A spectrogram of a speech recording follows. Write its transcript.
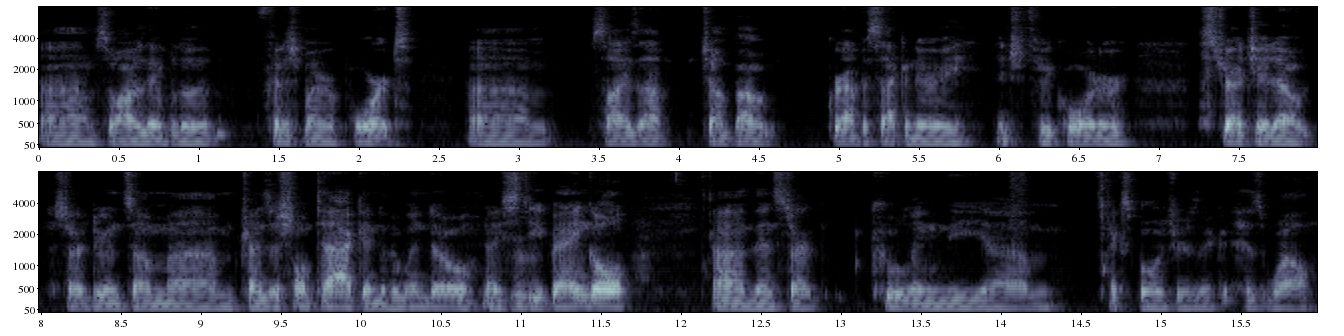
Um, so I was able to finish my report, um, size up, jump out, grab a secondary inch and three quarter, stretch it out, start doing some um, transitional attack into the window, nice Mhm. steep angle, uh, then start cooling the um, exposures as well.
